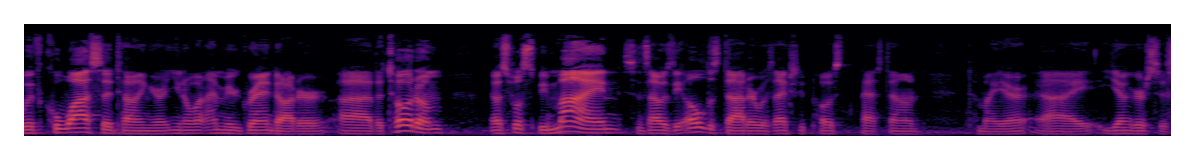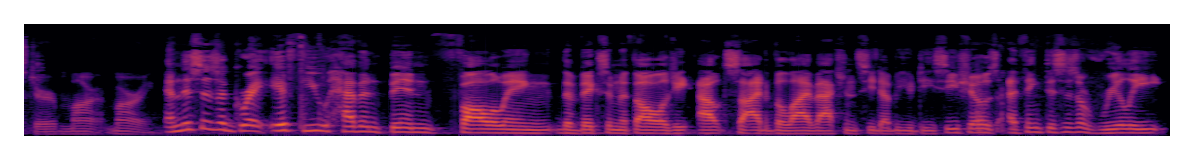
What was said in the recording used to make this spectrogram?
With Kuasa telling her, you know what, I'm your granddaughter. Uh, the totem that was supposed to be mine, since I was the oldest daughter, was actually post passed down to my uh, younger sister Mar- Mari. And this is a great. If you haven't been following the Vixen mythology outside of the live action CW DC shows, I think this is a really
